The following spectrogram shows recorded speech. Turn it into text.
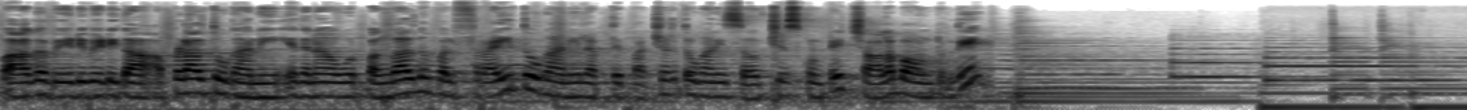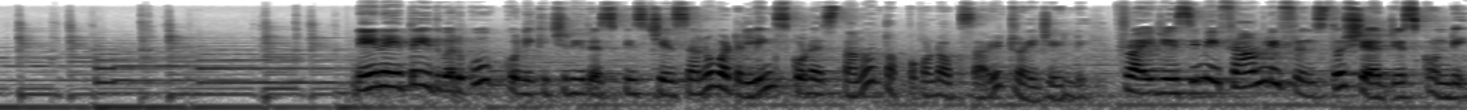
బాగా వేడివేడిగా అప్పడాలతో కానీ ఏదైనా బంగాళదుంపలు ఫ్రైతో కానీ లేకపోతే పచ్చడితో కానీ సర్వ్ చేసుకుంటే చాలా బాగుంటుంది. నేనైతే ఇదివరకు కొన్ని కిచడీ రెసిపీస్ చేశాను. వాటి లింక్స్ కూడా ఇస్తాను. తప్పకుండా ఒకసారి ట్రై చేయండి. ట్రై చేసి మీ ఫ్యామిలీ ఫ్రెండ్స్తో షేర్ చేసుకోండి.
